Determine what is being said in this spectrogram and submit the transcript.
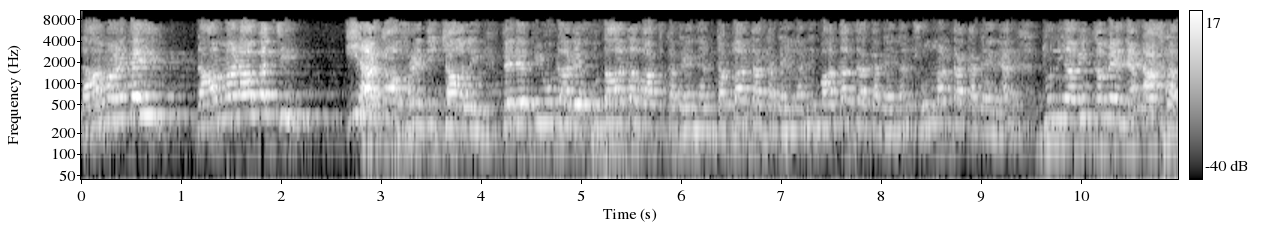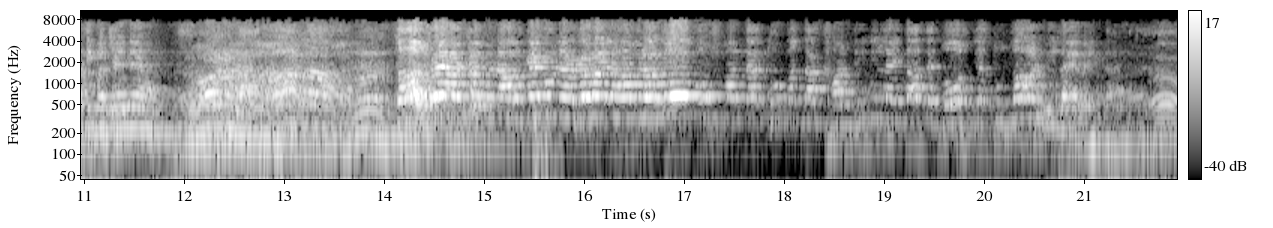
دامن گئی دامن آ بچی یہ کافرے دی چال تیرے پیو ڈاڑے خدا دا وقت کٹے نن، ٹکا دا کٹے نن، عبادت دا کٹے نن، سنت دا کٹے نن، دنیا بھی کمے نے آخرت دی بچے نے سبحان اللہ کافرے آکا منال کے گنے گوا نام را دو عثمان تے تو بندہ کھانڈی نہیں لیندا تے دوست تے تو زار بھی لے لیندا ہے۔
